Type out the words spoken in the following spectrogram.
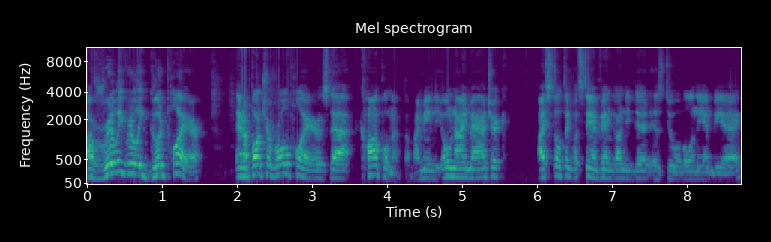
a really, really good player and a bunch of role players that complement them. I mean, the 09 Magic, I still think what Stan Van Gundy did is doable in the NBA.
